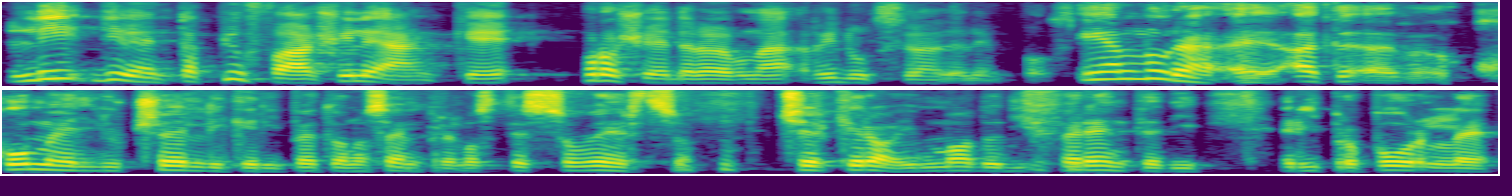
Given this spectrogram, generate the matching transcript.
lì diventa più facile anche procedere a una riduzione delle imposte. E allora, eh, eh, come gli uccelli che ripetono sempre lo stesso verso, cercherò in modo differente di riproporle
